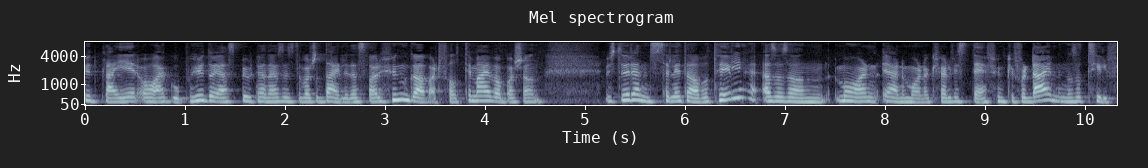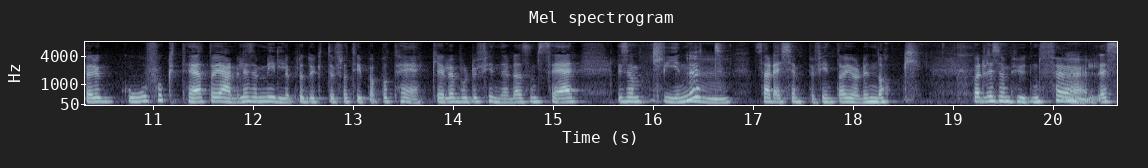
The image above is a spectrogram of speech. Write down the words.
hudpleier og er god på hud. Og jeg spurte henne, jeg syntes det var så deilig det svaret hun ga hvert fall til meg. var bare sånn, Hvis du renser litt av og til, altså sånn morgen, gjerne morgen og kveld hvis det funker for deg, men også tilføre god fuktighet og gjerne liksom milde produkter fra type apotek eller hvor du finner det som ser liksom clean ut, mm. så er det kjempefint. Da gjør du nok bare liksom huden føles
